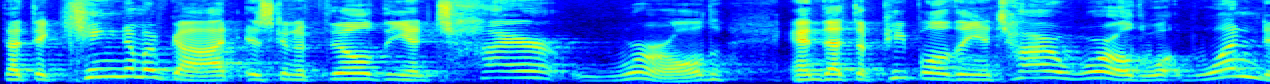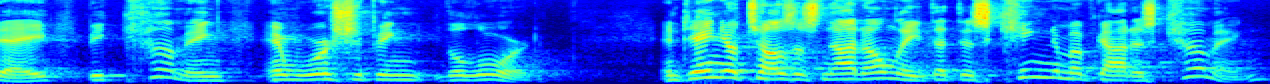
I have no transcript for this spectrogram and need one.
that the kingdom of God is going to fill the entire world, and that the people of the entire world will one day be coming and worshiping the Lord. And Daniel tells us not only that this kingdom of God is coming,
